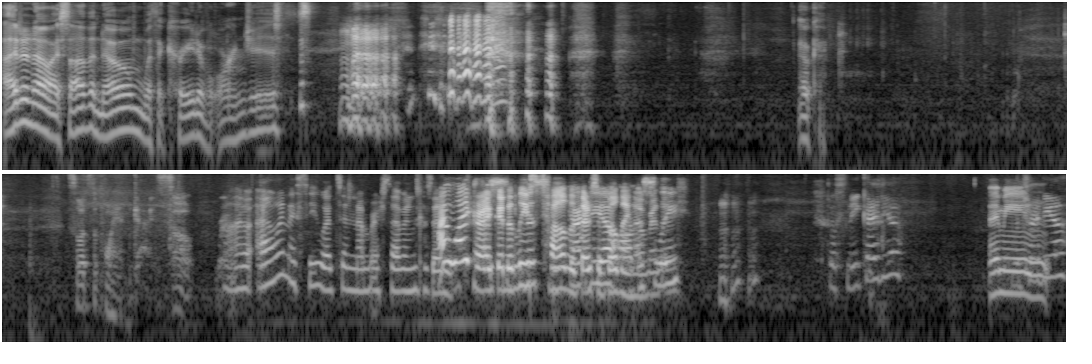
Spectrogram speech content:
I don't know. I saw the gnome with a crate of oranges. Okay. So what's the plan, guys? Oh. I, I want to see what's in number seven because I'm I like. sure I could at the least tell that there's idea, a building honestly. over The sneak idea? I mean, idea?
